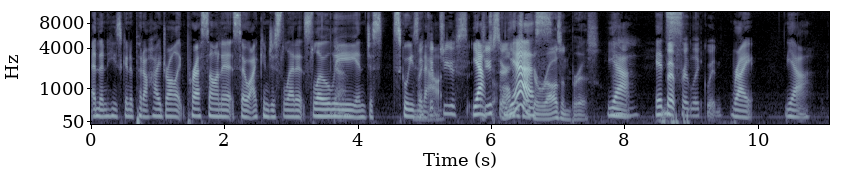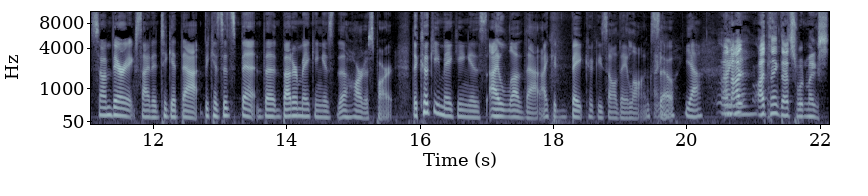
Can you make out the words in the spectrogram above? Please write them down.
and then he's going to put a hydraulic press on it, so I can just let it slowly and just squeeze Like it a out. juice Yeah. juicer. Almost Yes. like a rosin press. yeah, mm. it's But for liquid. right. Yeah. So I'm very excited to get that because it's been the butter making is the hardest part. The cookie making is I love that. I could bake cookies all day long. So yeah. And I I. I think that's what makes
